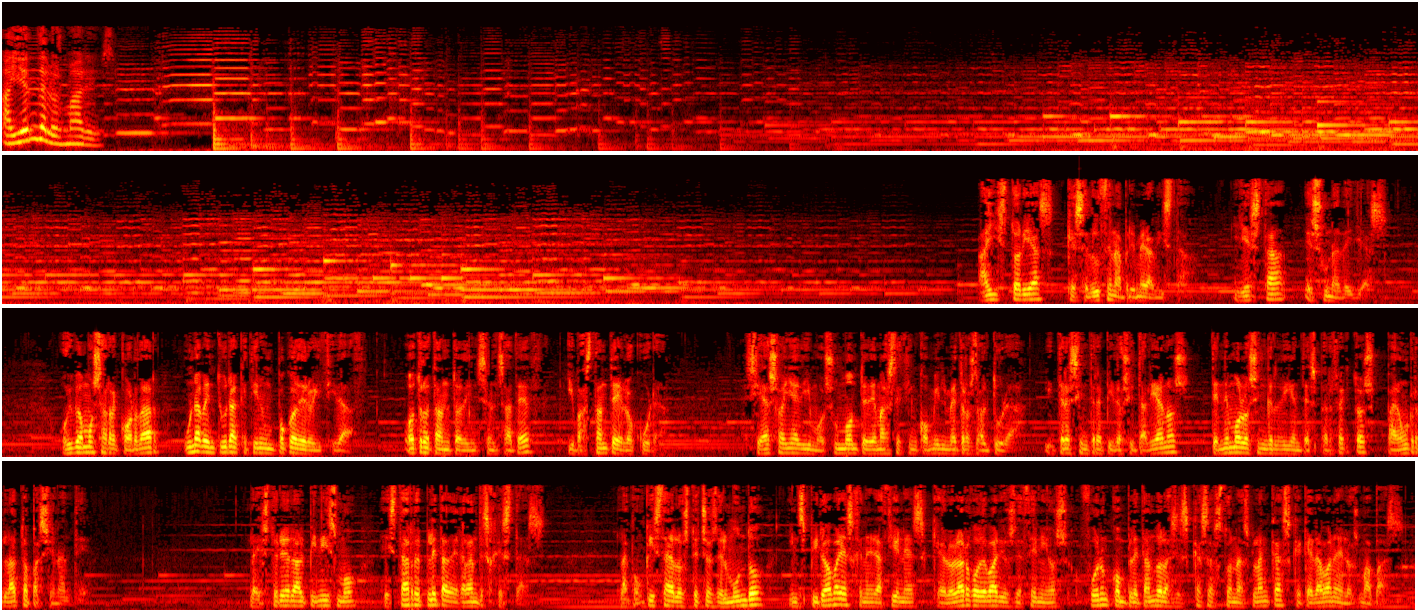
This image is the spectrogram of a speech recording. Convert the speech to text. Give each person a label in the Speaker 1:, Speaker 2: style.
Speaker 1: Allende los mares.
Speaker 2: Hay historias que seducen a primera vista, y esta es una de ellas. Hoy vamos a recordar una aventura que tiene un poco de heroicidad, otro tanto de insensatez y bastante de locura. Si a eso añadimos un monte de más de 5.000 metros de altura y tres intrépidos italianos, tenemos los ingredientes perfectos para un relato apasionante. La historia del alpinismo está repleta de grandes gestas, la conquista de los techos del mundo inspiró a varias generaciones que a lo largo de varios decenios fueron completando las escasas zonas blancas que quedaban en los mapas.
